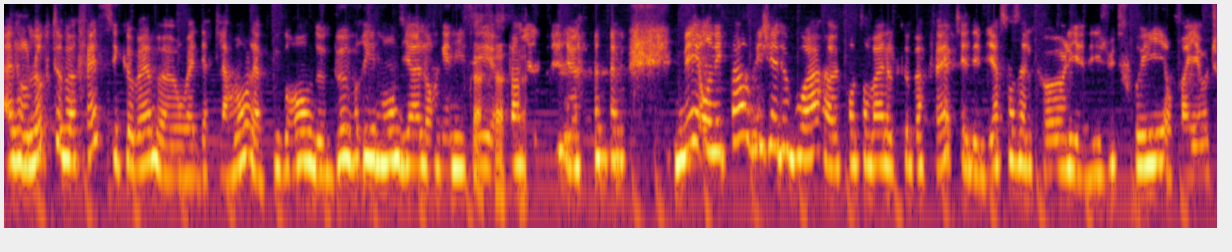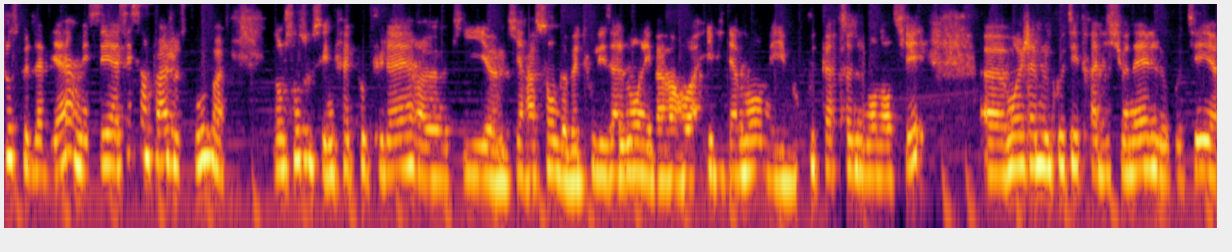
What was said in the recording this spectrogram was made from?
Alors, l'Oktoberfest, c'est quand même, euh, on va dire clairement, la plus grande beuverie mondiale organisée euh, par. Mais on n'est pas obligé de boire euh, quand on va à l'Oktoberfest. Il y a des bières sans alcool, il y a des jus de fruits, enfin, il y a autre chose que de la bière, mais c'est assez sympa, je trouve, dans le sens où c'est une fête populaire qui, rassemble bah, tous les Allemands, les Bavarois, évidemment, mais beaucoup de personnes du monde entier. moi, j'aime le côté traditionnel, le côté,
